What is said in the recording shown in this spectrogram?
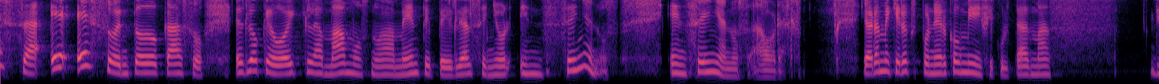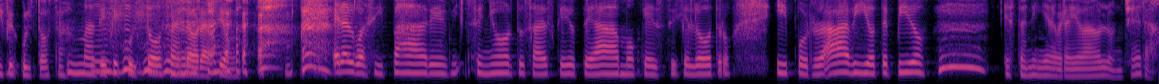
Esa, e- eso en todo caso es lo que hoy clamamos nuevamente, pedirle al Señor, enséñanos, enséñanos a orar. Y ahora me quiero exponer con mi dificultad más Dificultosa. más dificultosa en la oración. Era algo así, Padre, Señor, tú sabes que yo te amo, que esto y que el otro, y por Abby yo te pido, "Mm, esta niña habrá llevado lonchera.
